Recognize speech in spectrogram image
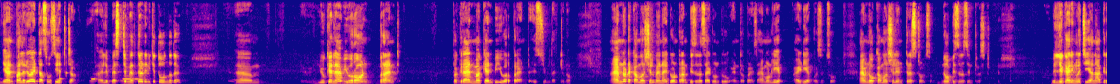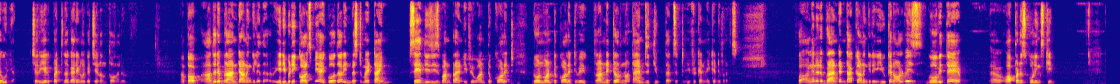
ഞാൻ പലരുമായിട്ട് അസോസിയേറ്റഡ് ആണ് അതിൽ ബെസ്റ്റ് മെത്തേഡ് എനിക്ക് തോന്നുന്നത് you can have your own brand ഇപ്പൊ grandma can be your brand that you know I am not a commercial man I don't run business I don't do enterprise I am only idea person so I have no commercial interest also no business interest വലിയ കാര്യങ്ങൾ ചെയ്യാൻ ആഗ്രഹമില്ല ചെറിയ പറ്റുന്ന കാര്യങ്ങളൊക്കെ ചെയ്യണം എന്ന് തോന്നലേ ഉള്ളൂ. അപ്പോൾ അതൊരു ബ്രാൻഡ് ആണെങ്കിൽ anybody calls me I go there invest my time say this is one brand if you want to call it don't want to call it run it or not I am with you that's it if you can make a difference അപ്പോൾ അങ്ങനെ ഒരു brand ഉണ്ടാക്കുകയാണെങ്കിൽ you can always go with a open schooling scheme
